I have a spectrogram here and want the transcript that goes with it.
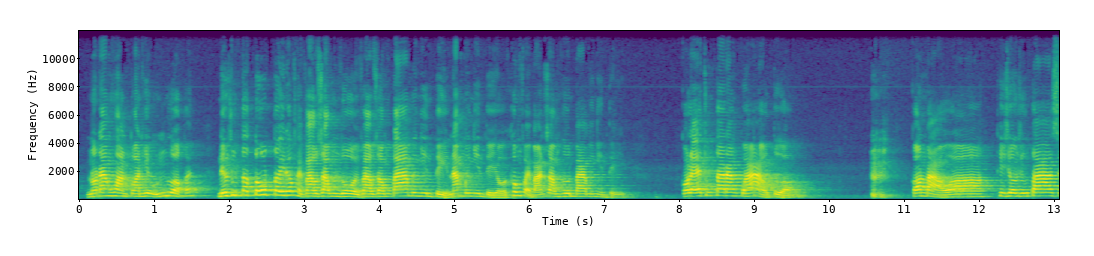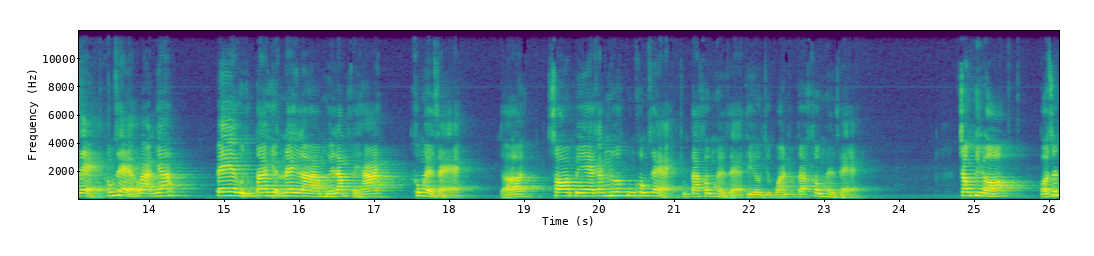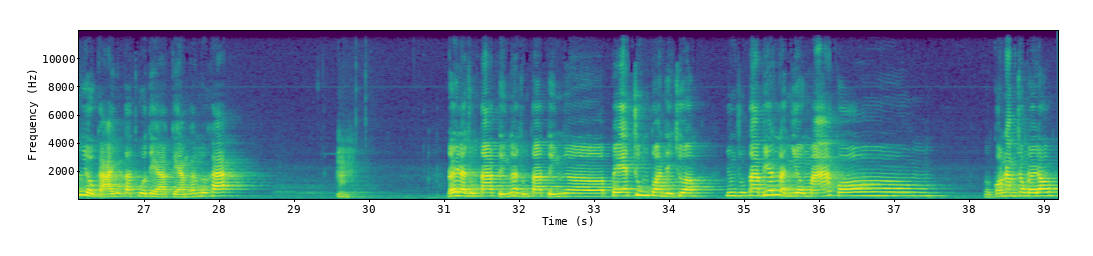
Nó đang hoàn toàn hiệu ứng ngược ấy. Nếu chúng ta tốt Tây đã phải vào dòng rồi, vào dòng 30.000 tỷ, 50.000 tỷ rồi, không phải bán dòng hơn 30.000 tỷ. Có lẽ chúng ta đang quá ảo tưởng. Con bảo uh, thị trường chúng ta rẻ, không rẻ các bạn nhá. PE của chúng ta hiện nay là 15,2, không hề rẻ. Đấy, so PE các nước cũng không rẻ chúng ta không hề rẻ thị trường chứng khoán chúng ta không hề rẻ. Trong khi đó có rất nhiều cái chúng ta thua tè kém các nước khác. Đây là chúng ta tính là chúng ta tính ờ, uh, PE chung toàn thị trường nhưng chúng ta biết là nhiều mã có có nằm trong đấy đâu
